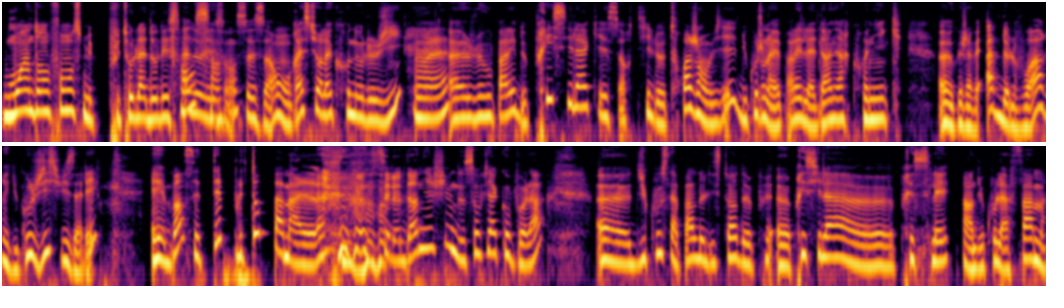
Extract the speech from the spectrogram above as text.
moins d'enfance, mais plutôt de l'adolescence. Adolescence, c'est ça. On reste sur la chronologie. Ouais. Euh, je vais vous parler de Priscilla qui est sortie le 3 janvier. Du coup, j'en avais parlé de la dernière chronique euh, que j'avais hâte de le voir et du coup, j'y suis allée. Et ben, c'était plutôt pas mal. c'est le dernier film de Sofia Coppola. Euh, du coup, ça parle de l'histoire de euh, Priscilla euh, Presley, enfin, du coup, la femme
